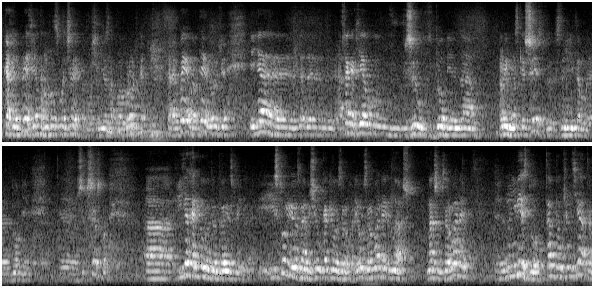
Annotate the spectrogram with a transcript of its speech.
в КГБ, я там был свой человек, потому что мне знал была роль в КГБ, в отеле, в общем. И я, э, а так как я жил в доме на Рымовской 6, в знаменитом доме Шепшевского, а, и я ходил в этот дворец. И Историю я знаю, почему, как его взорвали. Его взорвали наши. Наши взорвали, э, ну не весь дом, там был кинотеатр,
